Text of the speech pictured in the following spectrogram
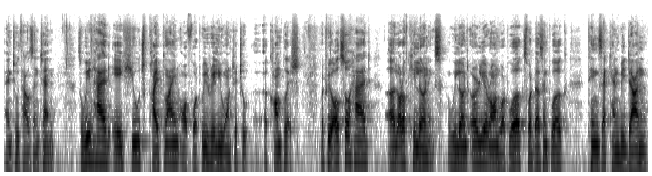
and 2010. So we've had a huge pipeline of what we really wanted to accomplish. But we also had a lot of key learnings. We learned earlier on what works, what doesn't work, things that can be done,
